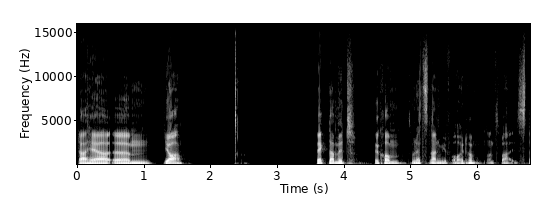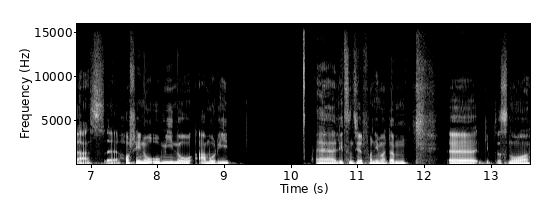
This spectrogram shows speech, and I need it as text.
Daher, ähm, ja, weg damit. Wir kommen zum letzten Anime für heute. Und zwar ist das äh, Hoshino Umi no Amori. Äh, lizenziert von niemandem. Äh, gibt es nur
